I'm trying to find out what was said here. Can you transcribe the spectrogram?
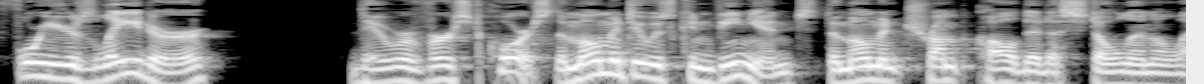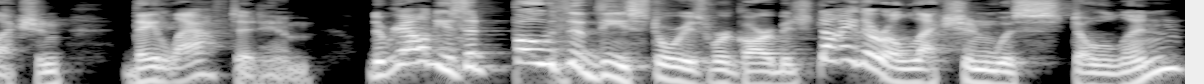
four years later, they reversed course. The moment it was convenient, the moment Trump called it a stolen election, they laughed at him. The reality is that both of these stories were garbage. Neither election was stolen.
